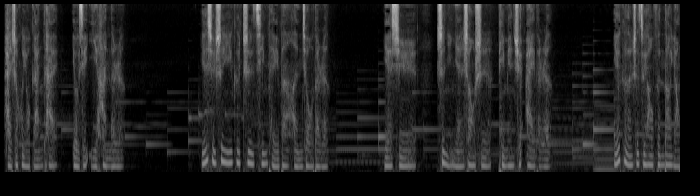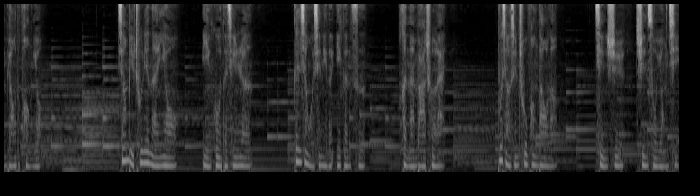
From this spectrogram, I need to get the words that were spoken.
还是会有感慨、有些遗憾的人。也许是一个至亲陪伴很久的人，也许是你年少时拼命去爱的人。也可能是最后分道扬镳的朋友。相比初恋男友，已故的亲人，更像我心里的一根刺，很难拔出来。不小心触碰到了，情绪迅速涌起。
